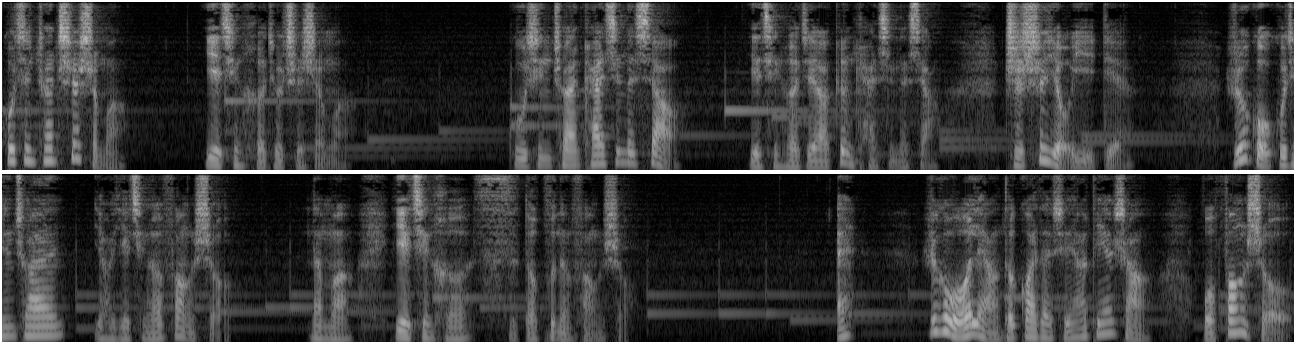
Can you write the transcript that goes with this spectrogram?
顾青川吃什么，叶清河就吃什么。顾青川开心的笑，叶清河就要更开心的笑。只是有一点，如果顾青川要叶清河放手，那么叶清河死都不能放手。如果我俩都挂在悬崖边上，我放手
